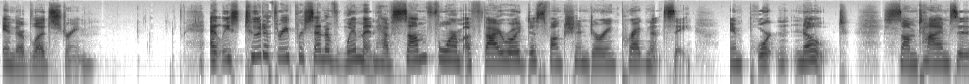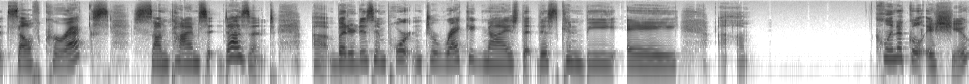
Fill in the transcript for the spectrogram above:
in their bloodstream. At least 2 to 3% of women have some form of thyroid dysfunction during pregnancy. Important note sometimes it self corrects, sometimes it doesn't. Uh, but it is important to recognize that this can be a um, clinical issue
